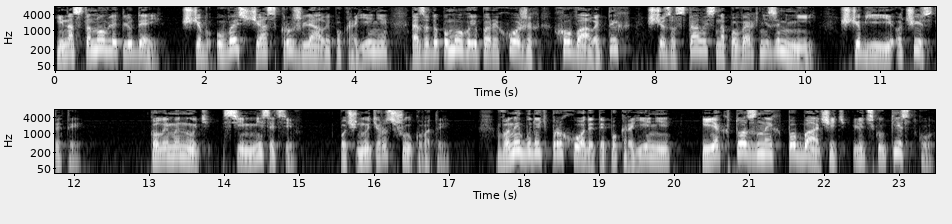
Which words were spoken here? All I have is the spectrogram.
І настановлять людей, щоб увесь час кружляли по країні та за допомогою перехожих ховали тих, що зостались на поверхні земній, щоб її очистити. Коли минуть сім місяців, почнуть розшукувати. Вони будуть проходити по країні, і як хто з них побачить людську кістку,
